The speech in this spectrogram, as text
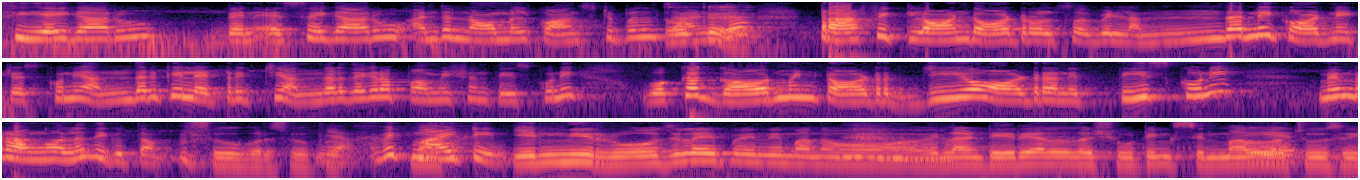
CI garu then SI garu and the normal constables and. Traffic law and order also వీళ్ళందరినీ కోఆర్డినేట్ చేసుకుని అందరికీ లెటర్ ఇచ్చి అందరి దగ్గర పర్మిషన్ తీసుకుని ఒక గవర్నమెంట్ ఆర్డర్ జియో ఆర్డర్ అనేది తీసుకుని మేము రంగంలో దిగుతాం. Super super. With my team ఎన్ని రోజులైపోయింది మనం ఇలాంటి ఏరియాలలో షూటింగ్ సినిమాల్లో చూసి.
